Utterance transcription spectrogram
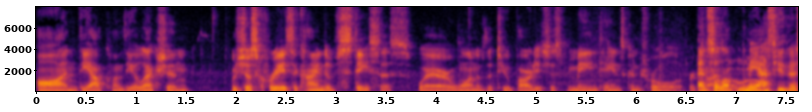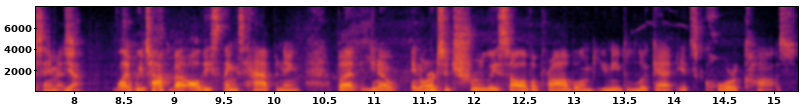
on the outcome of the election, which just creates a kind of stasis where one of the two parties just maintains control over And so let, let me ask you this, Amos. Yeah. Like we talk about all these things happening, but you know, in order to truly solve a problem, you need to look at its core cause.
